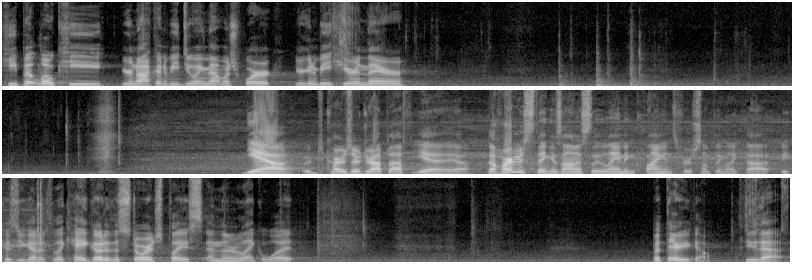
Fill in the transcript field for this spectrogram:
Keep it low key. You're not going to be doing that much work. You're going to be here and there. Yeah, cars are dropped off. Yeah, yeah. The hardest thing is honestly landing clients for something like that because you got to like, hey, go to the storage place, and they're like, what? But there you go. Do that.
